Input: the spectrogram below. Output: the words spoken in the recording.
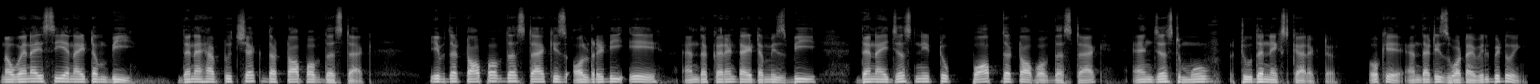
Now when i see an item b then i have to check the top of the stack. If the top of the stack is already a and the current item is b then i just need to pop the top of the stack and just move to the next character okay? And that is what i will be doing.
